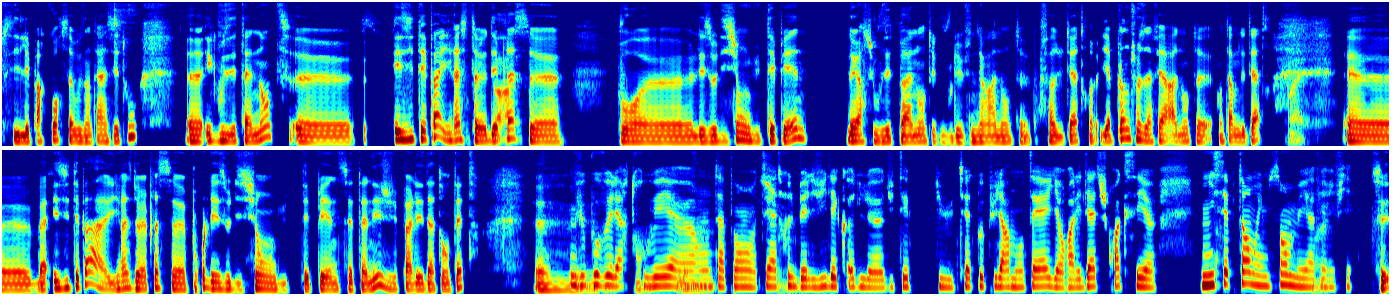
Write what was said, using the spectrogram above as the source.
si les parcours ça vous intéresse et tout, euh, et que vous êtes à Nantes, n'hésitez pas, il reste des places pour les auditions du TPN. D'ailleurs, si vous n'êtes pas à Nantes et que vous voulez venir à Nantes pour faire du théâtre, il y a plein de choses à faire à Nantes en termes de théâtre. Ouais. Euh, bah, n'hésitez pas, il reste de la place euh, pour les auditions du TPN cette année. J'ai pas les dates en tête. Euh, vous pouvez les retrouver euh, en tapant Théâtre de Belleville, école euh, du, du théâtre populaire nantais. Il y aura les dates, je crois que c'est euh, mi-septembre, il me semble, mais à Ouais. vérifier. C'est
